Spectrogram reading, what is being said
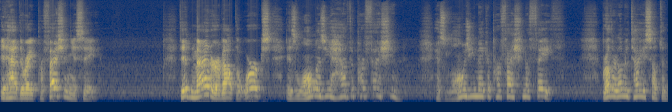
It had the right profession, you see. Didn't matter about the works as long as you have the profession. As long as you make a profession of faith. Brother, let me tell you something.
